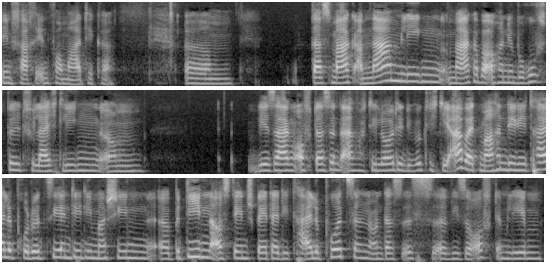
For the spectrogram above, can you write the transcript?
den Fachinformatiker. Ähm, das mag am Namen liegen, mag aber auch an dem Berufsbild vielleicht liegen. Ähm, wir sagen oft, das sind einfach die Leute, die wirklich die Arbeit machen, die die Teile produzieren, die die Maschinen äh, bedienen, aus denen später die Teile purzeln. Und das ist, äh, wie so oft im Leben,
